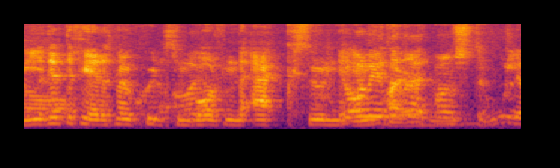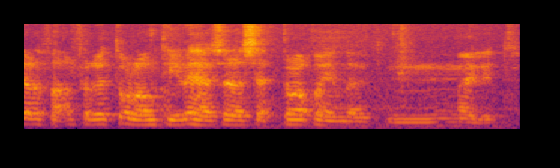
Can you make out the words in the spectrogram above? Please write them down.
Vi identifierades med en skyddssymbol från The Axun Jag har letat rätt på en stol i alla fall. För det tar lång tid det här så jag sätter mig på en där ute. Mm, möjligt.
